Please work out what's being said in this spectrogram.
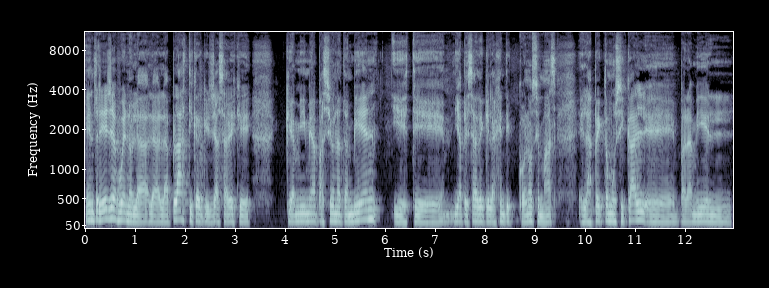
entre ellas, bueno, la, la, plástica, que ya sabes que, que a mí me apasiona también, y, este, y a pesar de que la gente conoce más el aspecto musical, eh, para mí el,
